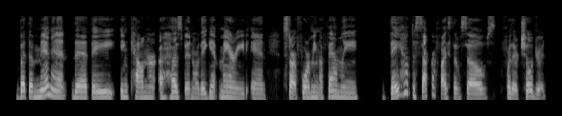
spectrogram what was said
but the minute that they encounter a husband or they get married and start forming a family they have to sacrifice themselves for their children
